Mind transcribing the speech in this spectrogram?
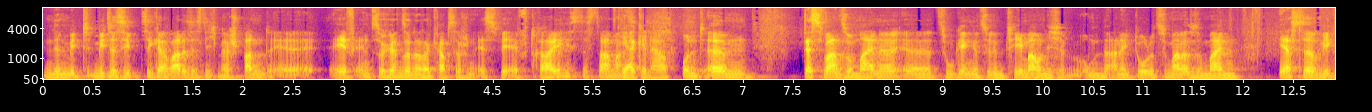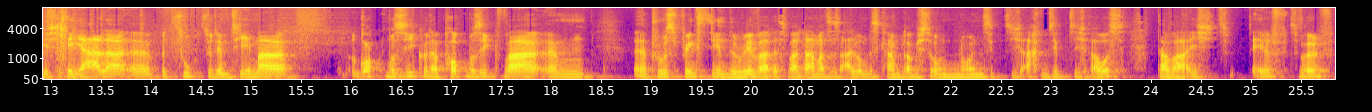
in den Mitte, Mitte 70er war das jetzt nicht mehr spannend, AFN zu hören, sondern da gab es ja schon SWF 3, hieß das damals. Ja, genau. Und ähm, das waren so meine äh, Zugänge zu dem Thema. Und ich, um eine Anekdote zu machen, also mein erster wirklich realer äh, Bezug zu dem Thema Rockmusik oder Popmusik war ähm, äh, Bruce Springsteen The River. Das war damals das Album, das kam, glaube ich, so 79, 78 raus. Da war ich elf, zwölf.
